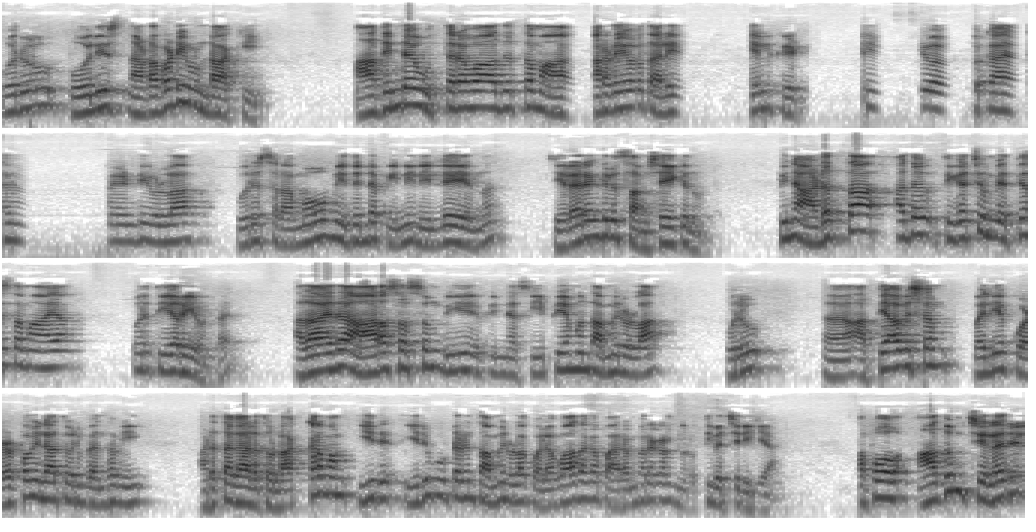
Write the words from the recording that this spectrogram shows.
ഒരു പോലീസ് നടപടി ഉണ്ടാക്കി അതിന്റെ ഉത്തരവാദിത്തം ആരുടെയോ തലയിൽ കെട്ടി വേണ്ടിയുള്ള ഒരു ശ്രമവും ഇതിന്റെ പിന്നിലില്ലേ എന്ന് ചിലരെങ്കിലും സംശയിക്കുന്നുണ്ട്. പിന്നെ അടുത്ത അത് തികച്ചും വ്യത്യസ്തമായ ഒരു തിയറിയുണ്ട്. അതായത് ആർ എസ് എസും ബി പിന്നെ സി പി എമ്മും തമ്മിലുള്ള ഒരു അത്യാവശ്യം വലിയ കുഴപ്പമില്ലാത്ത ഒരു ബന്ധം ഈ അടുത്ത കാലത്തുണ്ട്. അക്രമം ഈ ഇരു കൂട്ടരും തമ്മിലുള്ള കൊലപാതക പരമ്പരകൾ നിർത്തിവെച്ചിരിക്കുകയാണ്. അപ്പോൾ അതും ചിലരിൽ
